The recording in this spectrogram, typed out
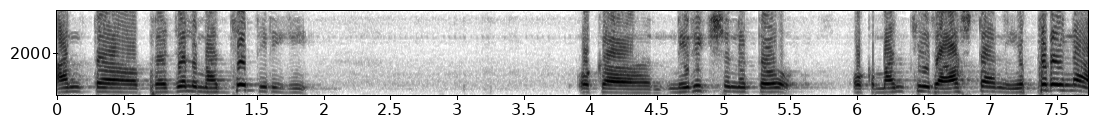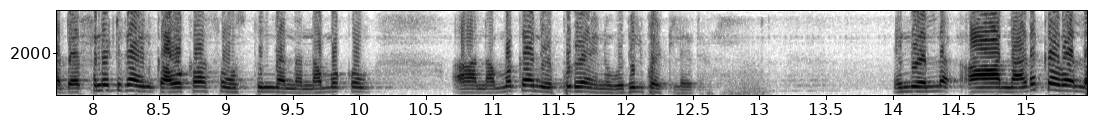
అంత ప్రజల మధ్య తిరిగి ఒక నిరీక్షణతో ఒక మంచి రాష్ట్రాన్ని ఎప్పుడైనా డెఫినెట్గా ఆయనకు అవకాశం వస్తుందన్న నమ్మకం ఆ నమ్మకాన్ని ఎప్పుడూ ఆయన వదిలిపెట్టలేదు. ఎందువల్ల ఆ నడక వల్ల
